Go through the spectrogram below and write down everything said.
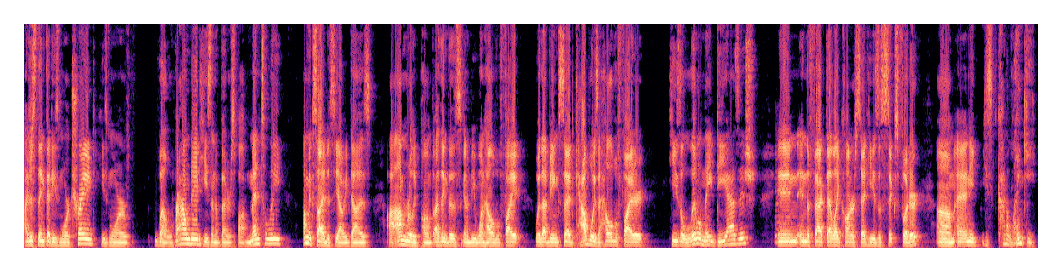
I just think that he's more trained. He's more well rounded. He's in a better spot mentally. I'm excited to see how he does. I'm really pumped. I think this is going to be one hell of a fight. With that being said, Cowboy's a hell of a fighter. He's a little Nate Diaz ish in in the fact that, like Conor said, he is a six footer, um, and he, he's kind of lanky.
